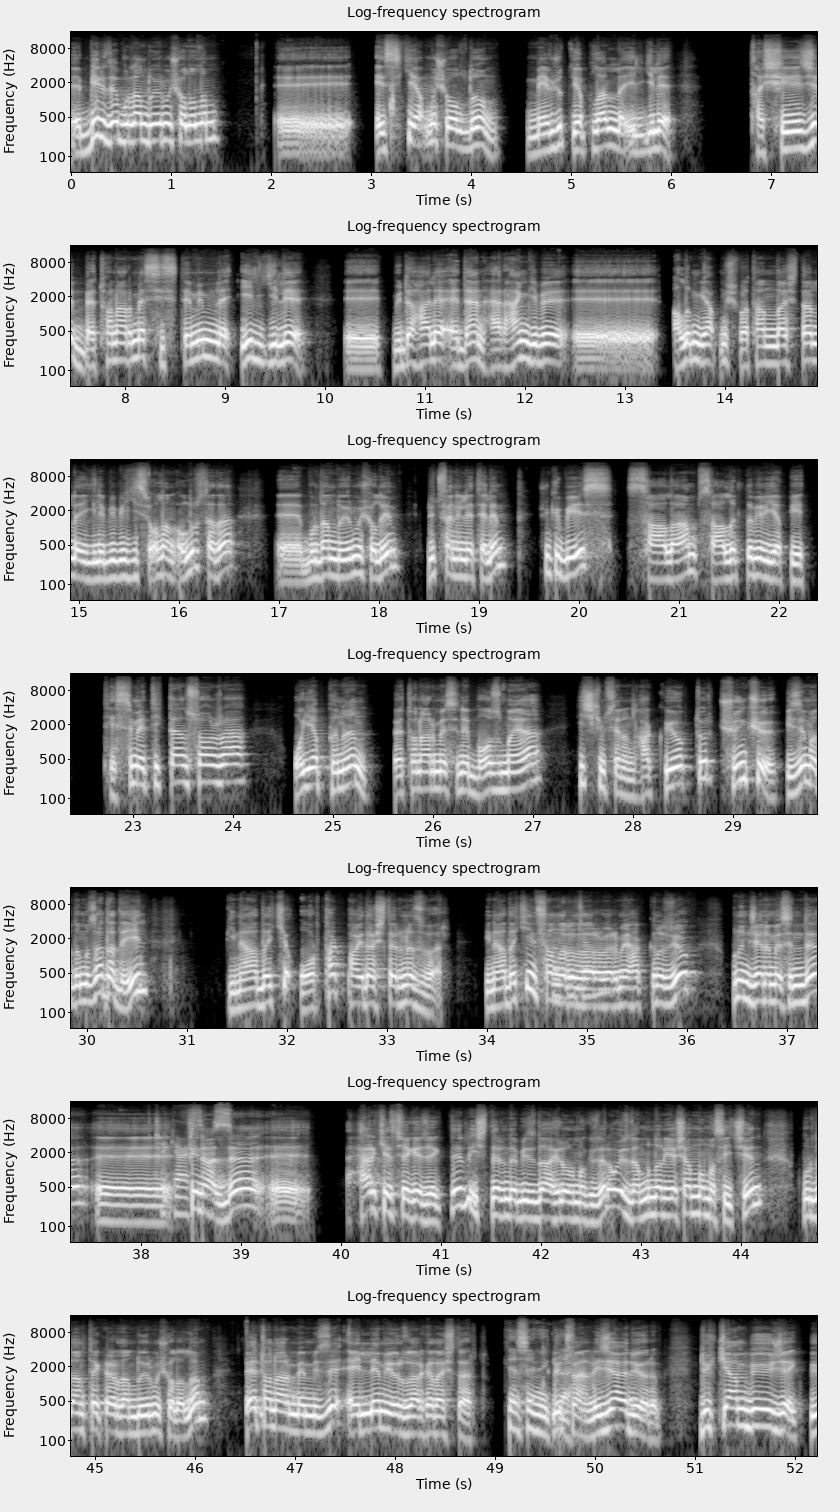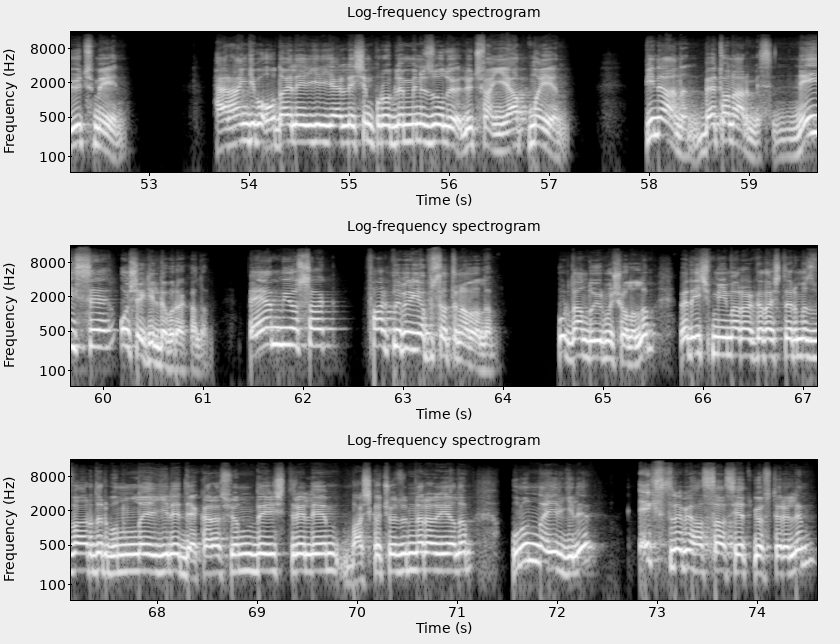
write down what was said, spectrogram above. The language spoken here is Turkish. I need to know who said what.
Speaker 1: E, bir de buradan duyurmuş olalım. E, eski yapmış olduğum mevcut yapılarla ilgili taşıyıcı betonarme sistemimle ilgili e, müdahale eden herhangi bir alım yapmış vatandaşlarla ilgili bir bilgisi olan olursa da buradan duyurmuş olayım. Lütfen iletelim. Çünkü biz sağlam, sağlıklı bir yapıyı teslim ettikten sonra o yapının betonarmesini bozmaya hiç kimsenin hakkı yoktur. Çünkü bizim adımıza da değil, binadaki ortak paydaşlarınız var. Binadaki insanlara
Speaker 2: Tabii
Speaker 1: zarar
Speaker 2: canım.
Speaker 1: vermeye hakkınız yok. Bunun cenemesinde e,
Speaker 2: Çekersiniz.
Speaker 1: finalde e, herkes çekecektir. İşlerinde biz dahil olmak üzere. O yüzden bunların yaşanmaması için buradan tekrardan duyurmuş olalım. Betonarmemizi ellemiyoruz arkadaşlar.
Speaker 3: Kesinlikle.
Speaker 1: Lütfen rica ediyorum. Dükkan büyüyecek, büyütmeyin. Herhangi bir odayla ilgili yerleşim probleminiz oluyor. Lütfen yapmayın. Binanın betonarmesi neyse o şekilde bırakalım. Beğenmiyorsak farklı bir yapı satın alalım. Buradan duyurmuş olalım. Ve de iç mimar arkadaşlarımız vardır. Bununla ilgili dekorasyonunu değiştirelim. Başka çözümler arayalım. Bununla ilgili ekstra bir hassasiyet gösterelim.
